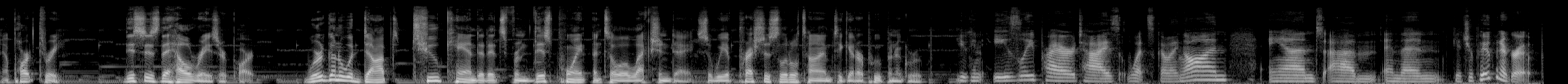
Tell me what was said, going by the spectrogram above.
Now, part three. This is the Hellraiser part. We're going to adopt two candidates from this point until election day, so we have precious little time to get our poop in a group. You can easily prioritize what's going on, and um, and then get your poop in a group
